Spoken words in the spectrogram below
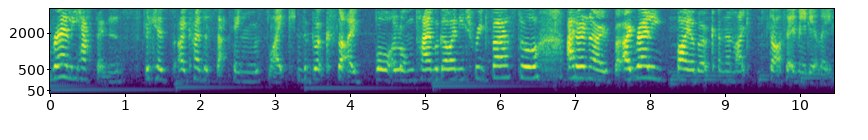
rarely happens because I kind of set things like the books that I bought a long time ago I need to read first or I don't know, but I rarely buy a book and then like start it immediately.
